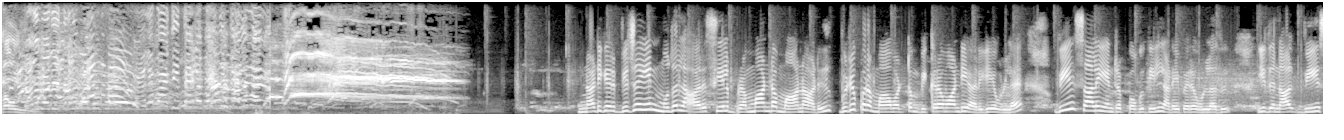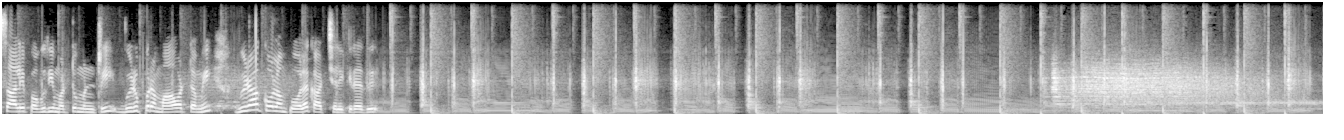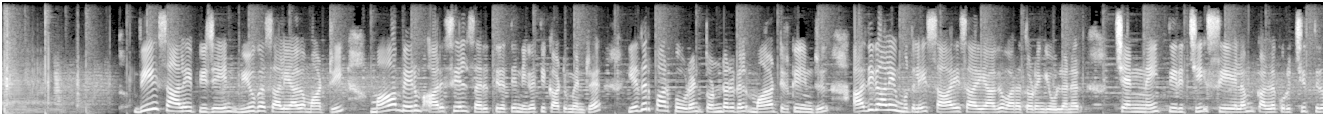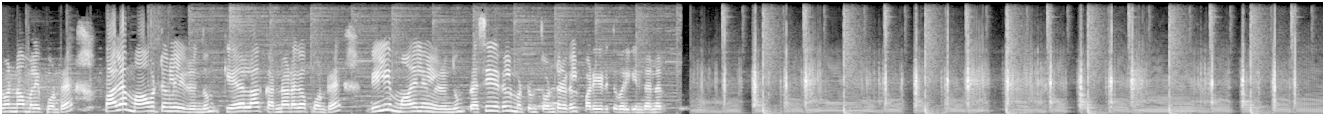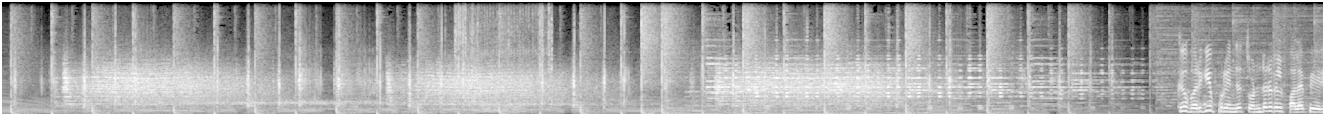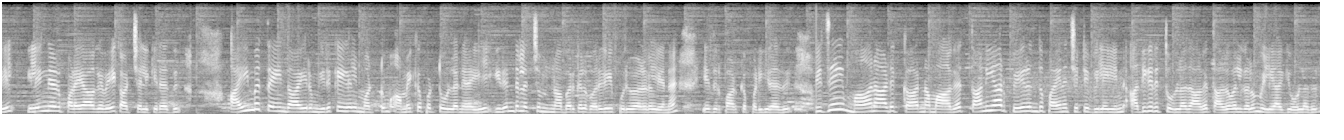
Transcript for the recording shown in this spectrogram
தளபதி. நடிகர் விஜயின் முதல் அரசியல் பிரம்மாண்ட மாநாடு விழுப்புரம் மாவட்டம் விக்கிரவாண்டி அருகே உள்ள வீர்சாலை என்ற பகுதியில் நடைபெற உள்ளது. இதனால் வீர்சாலை பகுதி மட்டுமின்றி விழுப்புரம் மாவட்டமே விழாக்கோலம் போல காட்சியளிக்கிறது. வி சாலை பிஜேயின் வியூக சாலையாக மாற்றி மாபெரும் அரசியல் சரித்திரத்தை நிகழ்த்தி காட்டும் என்ற எதிர்பார்ப்புடன் தொண்டர்கள் மாநாட்டிற்கு இன்று அதிகாலை முதலே சாறை சாறையாக வரத் தொடங்கியுள்ளனர். சென்னை திருச்சி சேலம் கள்ளக்குறிச்சி திருவண்ணாமலை போன்ற பல மாவட்டங்களிலிருந்தும் கேரளா கர்நாடகா போன்ற வெளி மாநிலங்களிலிருந்தும் ரசிகர்கள் மற்றும் தொண்டர்கள் படையெடுத்து வருகின்றனர். க்கு வருகை புரிந்த தொண்டர்கள் பல பேரில் இளைஞர் படையாகவே காட்சியளிக்கிறது. ஐம்பத்தைந்தாயிரம் இருக்கைகள் மட்டும் அமைக்கப்பட்டுள்ள நிலையில் இரண்டு லட்சம் நபர்கள் வருகை புரிவார்கள் என எதிர்பார்க்கப்படுகிறது. விஜய் மாநாடு காரணமாக தனியார் பேருந்து பயணச்சீட்டு விலையின் அதிகரித்துள்ளதாக தகவல்களும் வெளியாகியுள்ளது.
